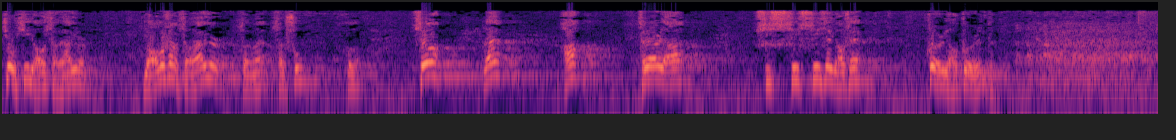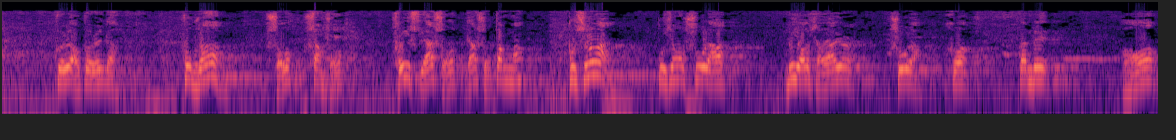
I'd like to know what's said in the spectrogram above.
就许咬小牙印儿，咬不上小牙印儿算完算输，喝，行，来，好，咱爷俩，谁谁谁先咬谁。个人咬个人的，个人咬个人的，够不着，手上手，可以俩手俩手帮忙，不行啊，不行，输了啊，没咬小牙印，输了，喝，干杯，哦，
